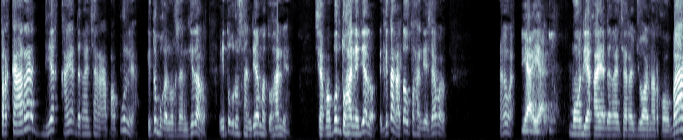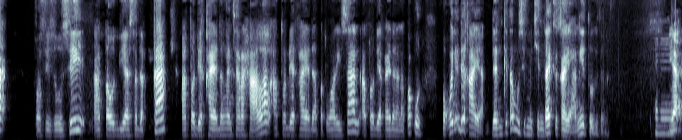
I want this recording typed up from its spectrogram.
Perkara dia kaya dengan cara apa pun ya, itu bukan urusan kita loh. Itu urusan dia sama Tuhannya. Siapa pun Tuhannya dia loh. Kita nggak tahu Tuhan dia siapa loh. Tahu nggak? Ya, ya. Mau dia kaya dengan cara jual narkoba, prostitusi, atau dia sedekah, atau dia kaya dengan cara halal, atau dia kaya dapat warisan, atau dia kaya dengan apa pun. Pokoknya dia kaya. Dan kita mesti mencintai kekayaan itu gitu. loh. Ya.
